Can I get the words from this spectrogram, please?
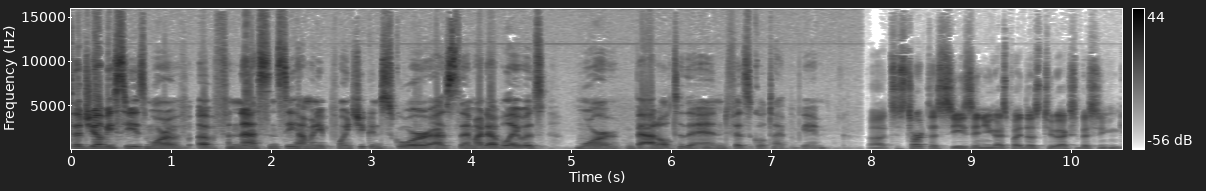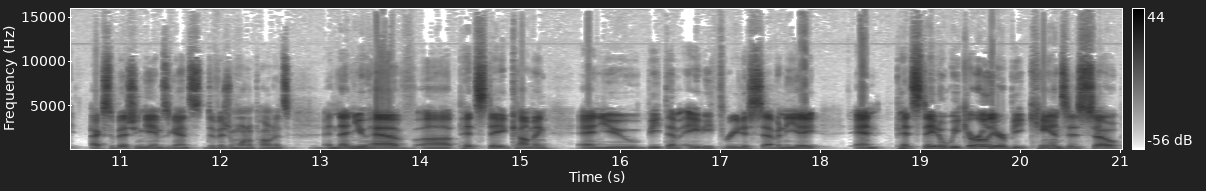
the GLVC is more of, of finesse and see how many points you can score, as the MIAA was more battle to the end, physical type of game. Uh, to start the season, you guys played those two exhibition exhibition games against Division One opponents, mm-hmm. and then you have uh, Pitt State coming, and you beat them eighty three to seventy eight. And Pitt State a week earlier beat Kansas, so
